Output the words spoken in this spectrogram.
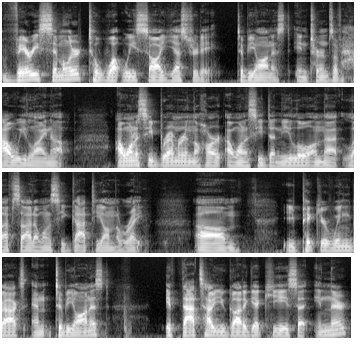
very similar to what we saw yesterday, to be honest, in terms of how we line up. I want to see Bremer in the heart. I want to see Danilo on that left side. I want to see Gatti on the right. Um, you pick your wing backs, and to be honest, if that's how you got to get Chiesa in there,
